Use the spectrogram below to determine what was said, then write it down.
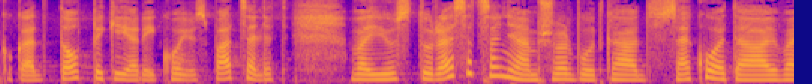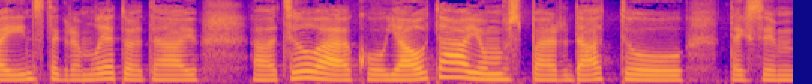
kaut kādi topiki arī, ko jūs paceļat. Vai jūs tur esat saņēmuši varbūt kādu sekotāju vai Instagram lietotāju cilvēku jautājumus par datu, teiksim,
